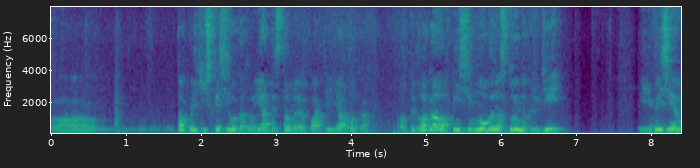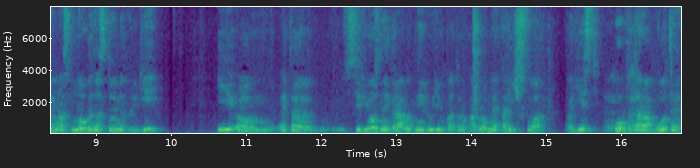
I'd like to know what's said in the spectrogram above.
а, та политическая сила, которую я представляю, партия Яблоко, а, предлагала в комиссии много достойных людей. И в резерве у нас много достойных людей. И это серьезные, грамотные люди, у которых огромное количество есть опыта работы,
